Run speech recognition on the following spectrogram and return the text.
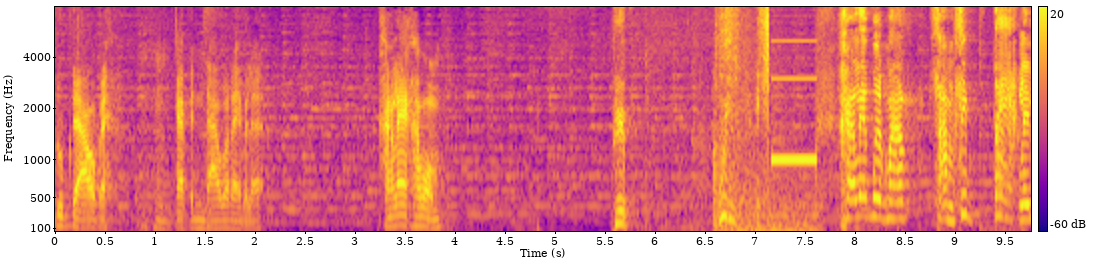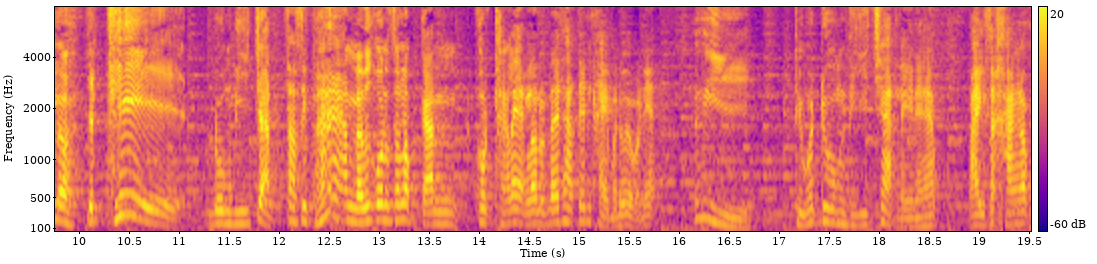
รูปดาวไปกลายเป็นดาวอะไรไปแล้ว ครั้งแรกครับผมพรึบหุ้ยครั้งแรกเปิดมา 30 แตกเลยเหรอยัดขี้ดวงดีจัด 35 อันนะทุกคนสำหรับการกดครั้งแรกแล้วเราได้ท่าเต้นไข่มาด้วยวันนี้เฮ้ยถือว่าดวงดีจัดเลยนะครับ ไปสักครั้งครับ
